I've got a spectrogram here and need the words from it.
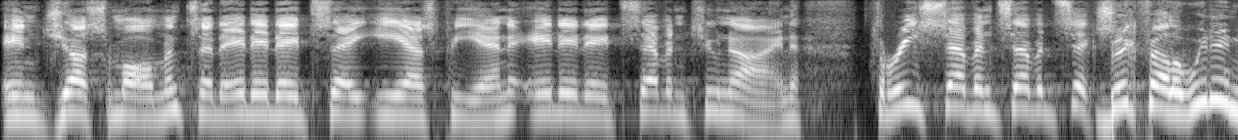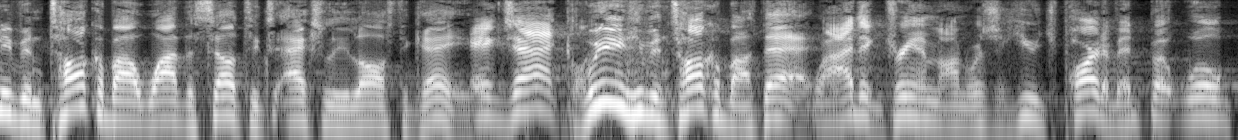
in just moments at 888-SAY-ESPN, 888-729-3776. Big fella, we didn't even talk about why the Celtics actually lost the game. Exactly. We didn't even talk about that. Well, I think Draymond was a huge part of it, but we'll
